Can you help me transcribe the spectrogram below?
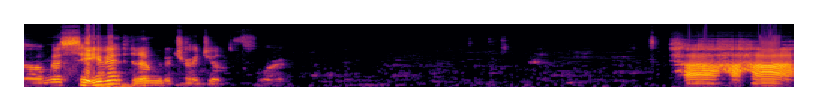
Oh, I'm gonna save it and I'm gonna try jump for it. Ha ha ha.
